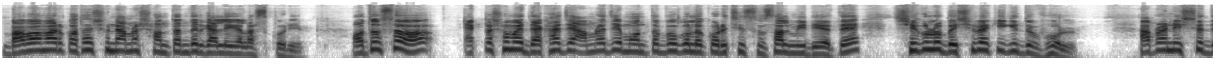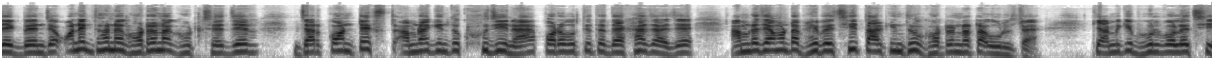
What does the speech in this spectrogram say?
বাবা মার কথা শুনে আমরা সন্তানদের গালিগালাজ করি। অথচ একটা সময় দেখা যায় আমরা যে মন্তব্যগুলো করেছি সোশ্যাল মিডিয়াতে সেগুলো বেশিরভাগই কিন্তু ভুল। আপনারা নিশ্চয়ই দেখবেন যে অনেক ধরনের ঘটনা ঘটছে যে যার কনটেক্সট আমরা কিন্তু খুঁজি না। পরবর্তীতে দেখা যায় যে আমরা যেমনটা ভেবেছি, তার কিন্তু ঘটনাটা উল্টা। কি আমি কি ভুল বলেছি?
